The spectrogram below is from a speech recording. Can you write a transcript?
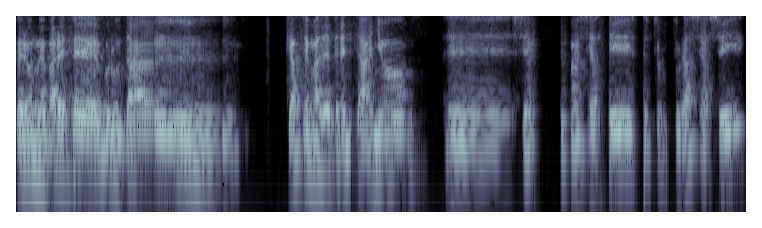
pero me parece brutal que hace más de 30 años eh, se filmase así, se estructurase así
